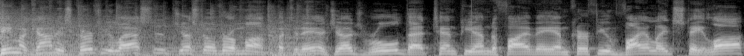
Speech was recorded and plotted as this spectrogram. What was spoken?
Pima County's curfew lasted just over a month, but today a judge ruled that 10 p.m. to 5 a.m. curfew violates state law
